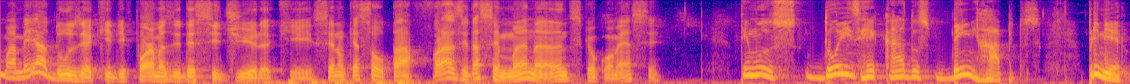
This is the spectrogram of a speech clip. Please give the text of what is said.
uma meia dúzia aqui de formas de decidir aqui. Você não quer soltar a frase da semana antes que eu comece? Temos dois recados bem rápidos. Primeiro,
